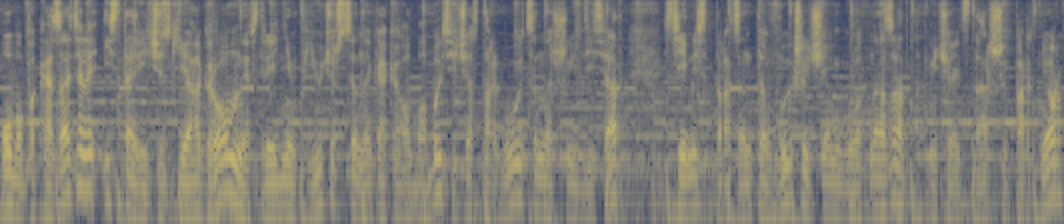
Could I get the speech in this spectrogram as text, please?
Оба показателя исторически огромны. В среднем фьючерсы на какао-бобы сейчас торгуются на 60-70 70% выше, чем год назад, отмечает старший партнер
